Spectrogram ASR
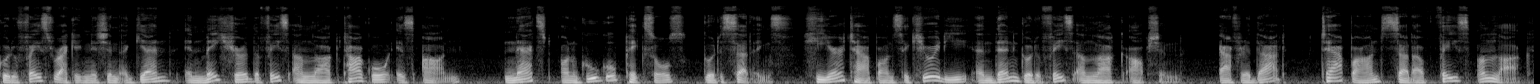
Go to face recognition again and make sure the face unlock toggle is on. Next, on Google Pixels, go to settings. Here, tap on security and then go to face unlock option. After that, tap on set up face unlock.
